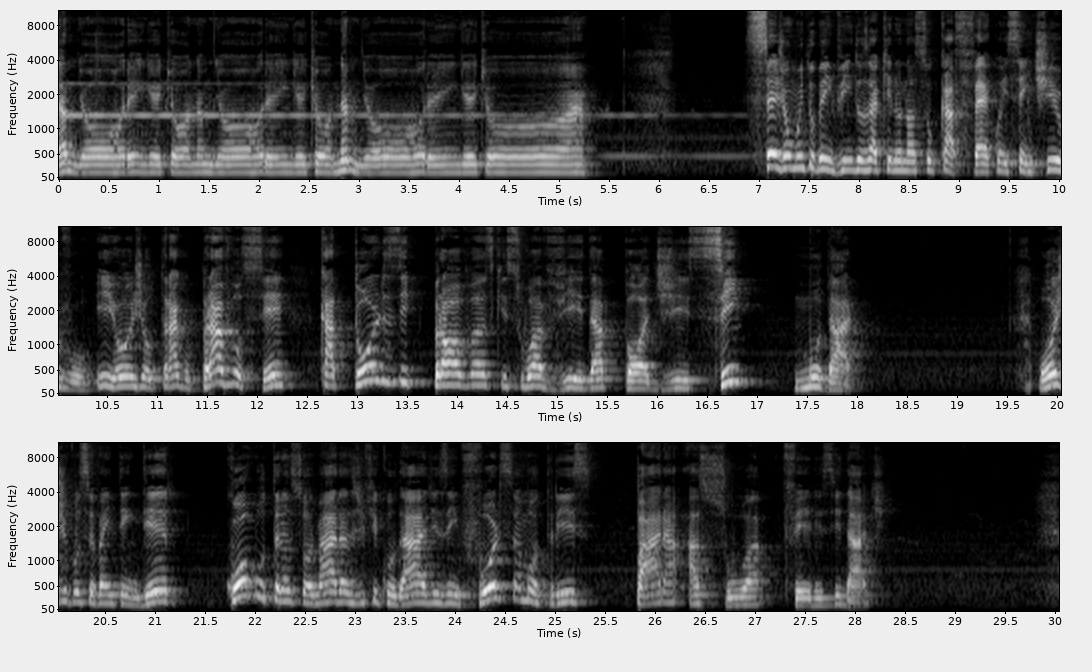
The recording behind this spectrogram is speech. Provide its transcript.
Namyo Renge Kyo, Namyo Renge Kyo, Namyo Renge Kyo. Sejam muito bem-vindos aqui no nosso Café com Incentivo e hoje eu trago para você 14 provas que sua vida pode sim mudar. Hoje você vai entender como transformar as dificuldades em força motriz para a sua felicidade.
